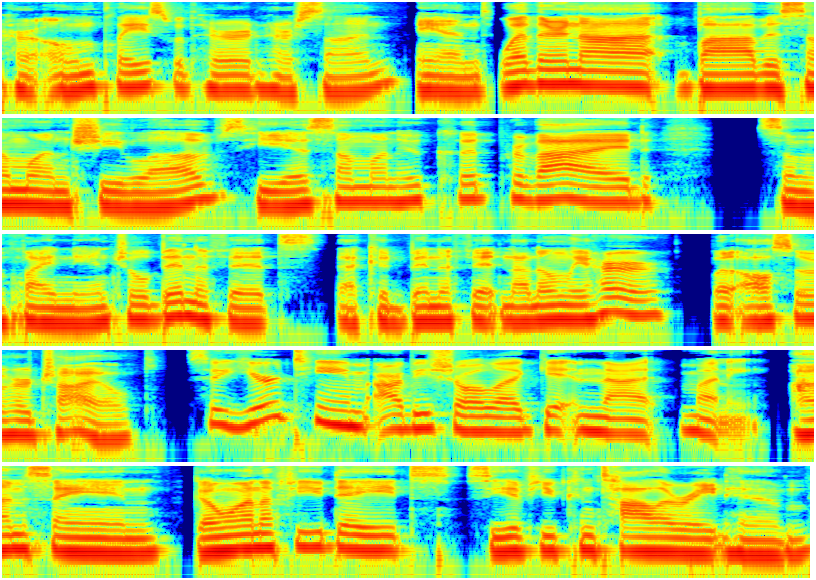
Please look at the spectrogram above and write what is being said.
her own place with her and her son. And whether or not Bob is someone she loves, he is someone who could provide some financial benefits that could benefit not only her, but also her child. So your team Abishola getting that money. I'm saying go on a few dates, see if you can tolerate him,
